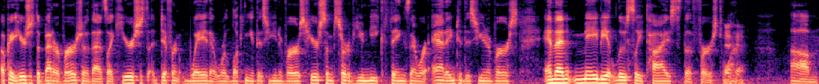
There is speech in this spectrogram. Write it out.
okay, here's just a better version of that. It's like here's just a different way that we're looking at this universe. Here's some sort of unique things that we're adding to this universe, and then maybe it loosely ties to the first one. Okay. Um,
